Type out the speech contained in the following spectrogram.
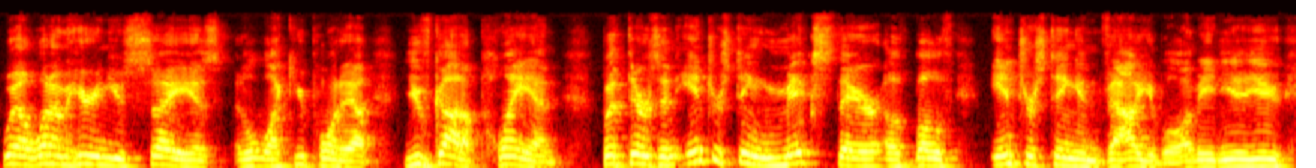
Well, what I'm hearing you say is, like you pointed out, you've got a plan, but there's an interesting mix there of both interesting and valuable. I mean, you, you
